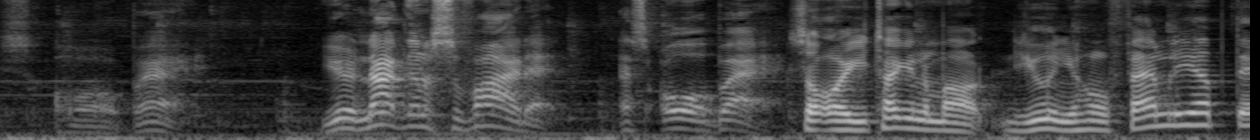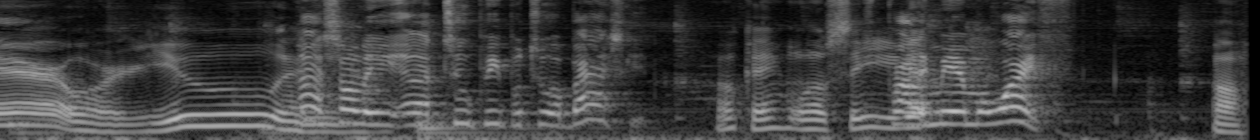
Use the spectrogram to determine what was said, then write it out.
It's all bad. You're not gonna survive that. That's all bad. So, are you talking about you and your whole family up there, or you? And... No, it's only uh, two people to a basket. Okay, well, see, you Probably got- me and my wife. Oh,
